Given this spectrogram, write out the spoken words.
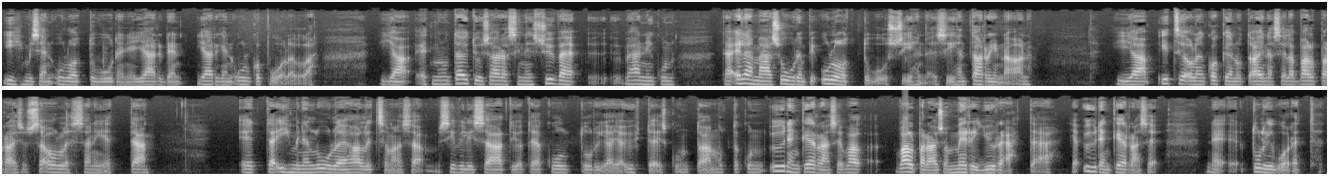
ihmisen ulottuvuuden ja järjen, järjen ulkopuolella. Ja että minun täytyy saada sinne syvä, vähän niin kuin tämä elämää suurempi ulottuvuus siihen, siihen tarinaan. Ja itse olen kokenut aina siellä Valparaisossa ollessani, että – että ihminen luulee hallitsevansa sivilisaatiota ja kulttuuria ja yhteiskuntaa, mutta kun yhden kerran se val- Valparaison meri jyrähtää ja yhden kerran se, ne tulivuoret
